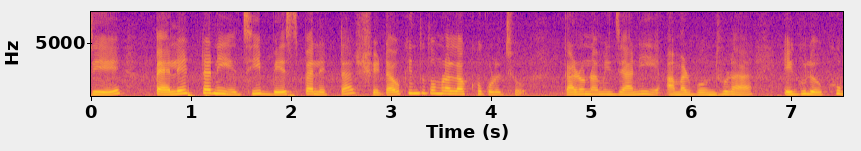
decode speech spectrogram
যে প্যালেটটা নিয়েছি বেস প্যালেটটা, সেটাও কিন্তু তোমরা লক্ষ্য করেছ। কারণ আমি জানি আমার বন্ধুরা এগুলো খুব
